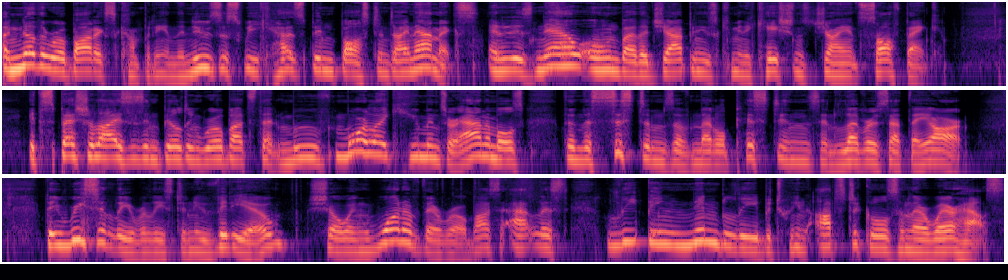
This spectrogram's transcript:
Another robotics company in the news this week has been Boston Dynamics, and it is now owned by the Japanese communications giant SoftBank. It specializes in building robots that move more like humans or animals than the systems of metal pistons and levers that they are. They recently released a new video showing one of their robots, Atlas, leaping nimbly between obstacles in their warehouse.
